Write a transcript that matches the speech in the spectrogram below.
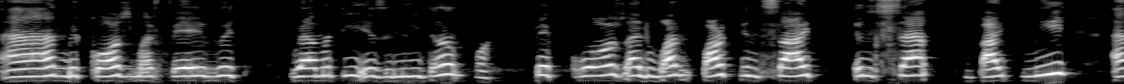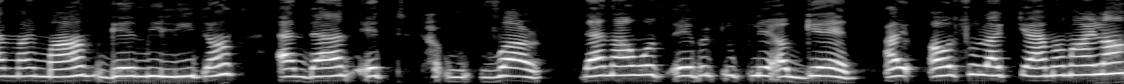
and because my favorite remedy is leader because at one part inside insect bite me and my mom gave me leader and then it worked. Then i was able to play again i also like chamomile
